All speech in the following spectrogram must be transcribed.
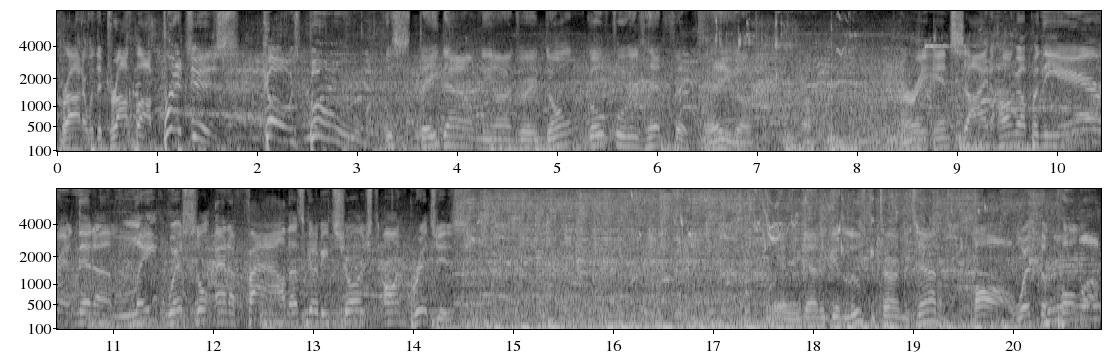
Crowder with a drop off. Bridges goes boom. Just stay down, DeAndre. Don't go for his head fake. There you go. Oh. Murray inside, hung up in the air, and then a late whistle and a foul. That's going to be charged on Bridges. Yeah, you got to get loose to turn the channel. Paul with the pull-up.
